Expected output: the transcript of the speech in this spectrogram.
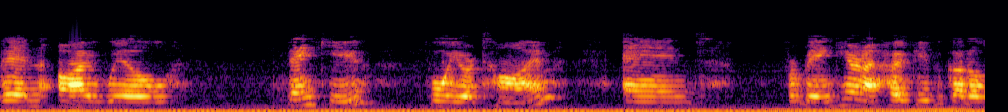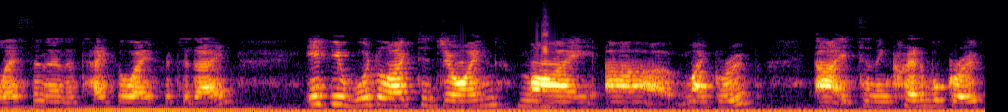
then I will thank you for your time and for being here, and I hope you've got a lesson and a takeaway for today. If you would like to join my uh, my group, uh, it's an incredible group.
